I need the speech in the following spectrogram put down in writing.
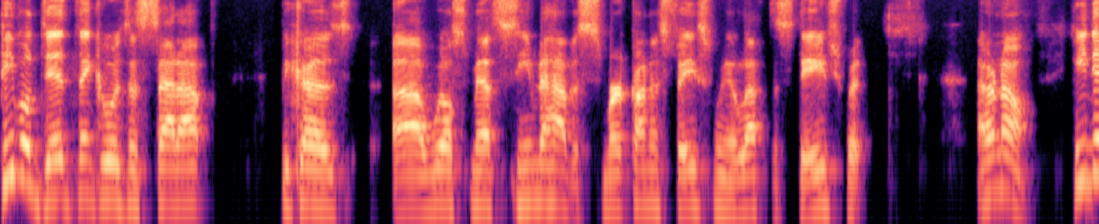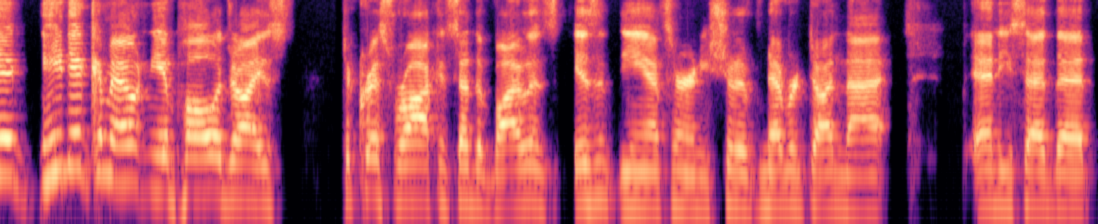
People did think it was a setup because uh will smith seemed to have a smirk on his face when he left the stage but i don't know. He did he did come out and he apologized to Chris Rock and said that violence isn't the answer and he should have never done that. And he said that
